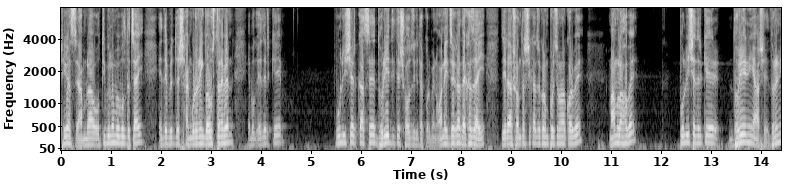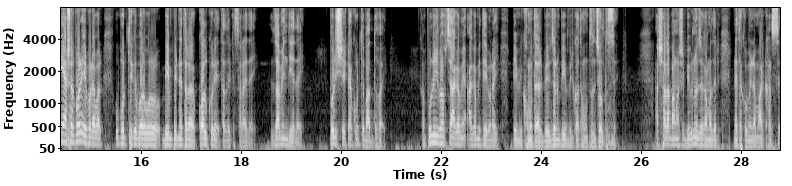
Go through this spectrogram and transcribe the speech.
ঠিক আছে, আমরা অতিবিলম্বে বলতে চাই, এদের বিরুদ্ধে সাংগঠনিক ব্যবস্থা নেবেন এবং এদেরকে পুলিশের কাছে ধরিয়ে দিতে সহযোগিতা করবেন। অনেক জায়গায় দেখা যায় যে এরা সন্ত্রাসী কার্যক্রম পরিচালনা করবে, মামলা হবে, পুলিশ এদেরকে ধরিয়ে নিয়ে আসে। ধরে নিয়ে আসার পরে এরপরে আবার উপর থেকে বড় বড় বিএনপি নেতারা কল করে তাদেরকে সারাই দেয়, জামিন দিয়ে দেয়। পুলিশ এটা করতে বাধ্য হয়। কারণ পুলিশ ভাবছে আগামী আগামীতে মানে বিএনপি ক্ষমতায় আসবে, এই জন্য বিএনপির কথা মতন চলতেছে। আর সারা বাংলাদেশের বিভিন্ন জায়গায় আমাদের নেতাকর্মীরা মার খাচ্ছে,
